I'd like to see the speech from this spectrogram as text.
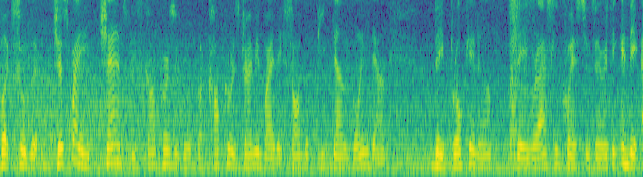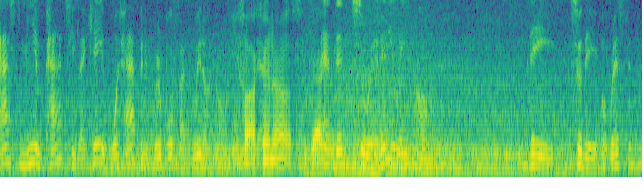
But so the just by chance, these cop cars, were, a cop car was driving by. They saw the beat down going down. They broke it up. They were asking questions and everything, and they asked me and Patsy like, "Hey, what happened?" And we are both like, "We don't know." You know, Fuck who knows exactly. And then, so at any rate, um, they so they arrested the,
